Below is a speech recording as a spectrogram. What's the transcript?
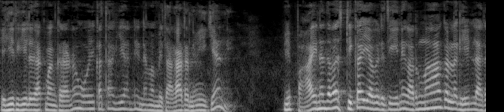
එළියට ගිහලා සක්මන් කරනවා ඔය කතා කියන්නේ නෑ මම මේ තරහට නෙමෙයි කියන්නේ. මේ පායන දවස් ටිකයි අපිට තියෙන කරුණා කරලා ගිහිල්ලා අර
